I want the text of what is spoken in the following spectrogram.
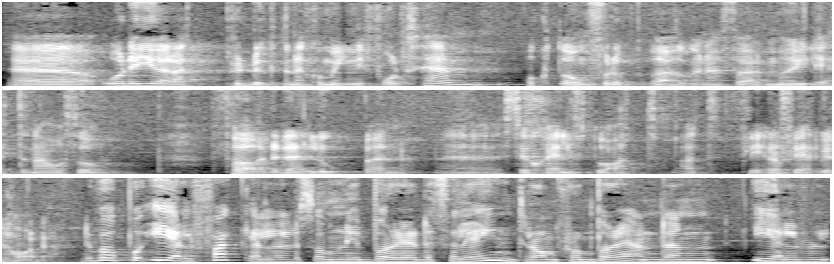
Eh, och det gör att produkterna kommer in i folks hem och de får upp ögonen för möjligheterna och så förde den loopen eh, sig själv då att, att fler och fler vill ha det. Det var på Elfack eller som ni började sälja in till dem från början, den el,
